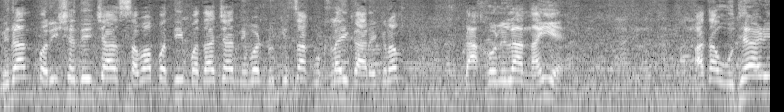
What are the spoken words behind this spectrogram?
विधान परिषदेच्या सभापती पदाच्या निवडणुकीचा कुठलाही कार्यक्रम दाखवलेला नाही आहे आता उद्या आणि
